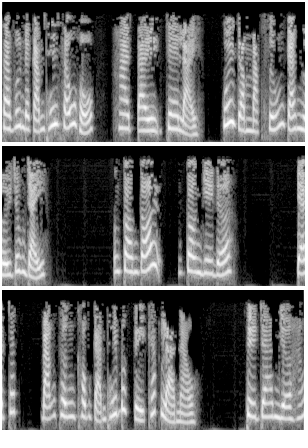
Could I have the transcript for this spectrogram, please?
Sa Vương đã cảm thấy xấu hổ, hai tay che lại, cúi gầm mặt xuống cả người run rẩy. Còn có, còn gì nữa? Chả trách, bản thân không cảm thấy bất kỳ khác lạ nào. Thì cha nhờ hắn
